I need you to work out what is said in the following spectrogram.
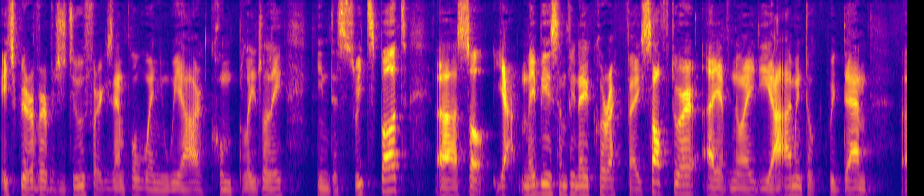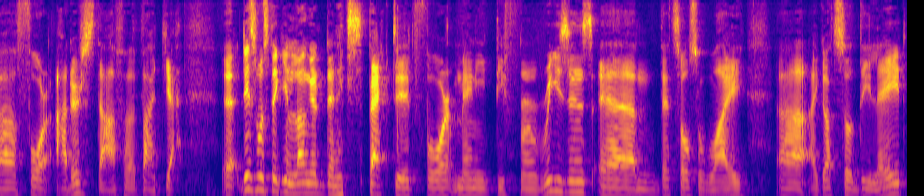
HP Reverb G2, for example, when we are completely in the sweet spot. so yeah, maybe something that correct by software. I have no idea. I'm in talk with them uh, for other stuff. Uh, but yeah, uh, this was taking longer than expected for many different reasons. Um, that's also why uh, I got so delayed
